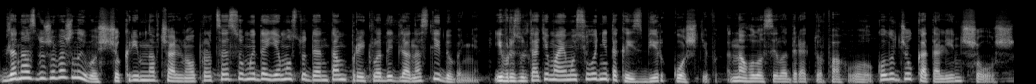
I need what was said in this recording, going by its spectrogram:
Для нас дуже важливо, що крім навчального процесу, ми даємо студентам приклади для наслідування, і в результаті маємо сьогодні такий збір коштів, наголосила директор фахового коледжу Каталін Шоуш.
